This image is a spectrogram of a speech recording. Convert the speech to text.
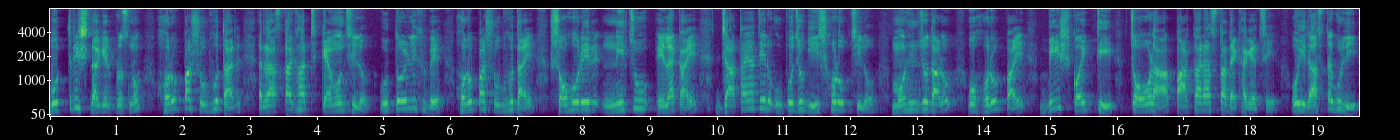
বত্রিশ দাগের প্রশ্ন, হরপ্পা সভ্যতার রাস্তাঘাট কেমন ছিল? উত্তর লিখবে, হরপ্পা সভ্যতায় শহরের নিচু এলাকায় যাতায়াতের উপযোগী সড়ক ছিল। মহেঞ্জোদাড়ো ও হরপ্পায় বেশ কয়েকটি চওড়া পাকা রাস্তা দেখা গেছে। ওই রাস্তাগুলি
